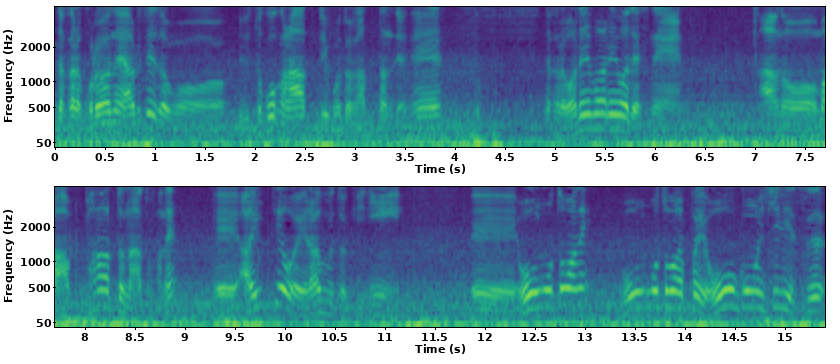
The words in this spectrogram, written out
だからこれはね、ある程度もう言っとこうかなっていうことがあったんだよね。だから我々はですね、あのまあ、パートナーとかね、えー相手を選ぶときに、えー大元はね、大元はやっぱり黄金比率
